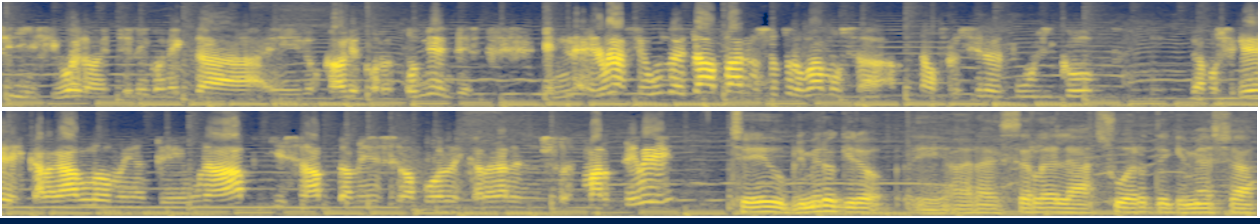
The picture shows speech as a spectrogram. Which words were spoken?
si, si bueno este, le conecta eh, los cables correspondientes. En, una segunda etapa nosotros vamos a, ofrecer al público la posibilidad de descargarlo mediante una app y esa app también se va a poder descargar en su Smart TV. Che Edu, primero quiero eh, agradecerle la suerte que me haya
